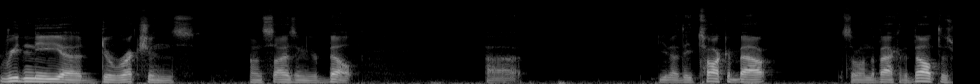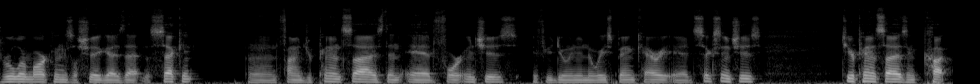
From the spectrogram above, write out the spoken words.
reading the uh, directions on sizing your belt. Uh, you know, they talk about so on the back of the belt, there's ruler markings. I'll show you guys that in a second. And find your pant size, then add four inches. If you're doing in the waistband carry, add six inches to your pant size and cut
